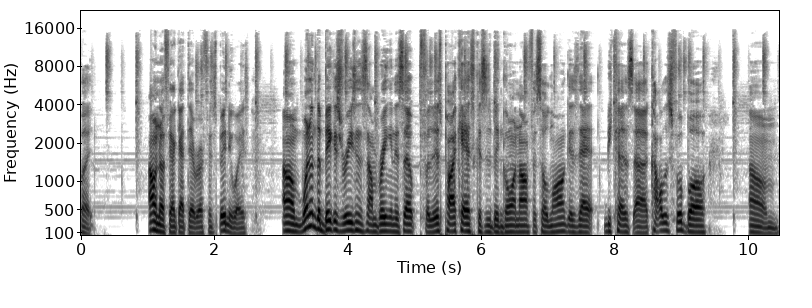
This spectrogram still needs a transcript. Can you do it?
But I don't know if y'all got that reference, but anyways, um, one of the biggest reasons I'm bringing this up for this podcast because it's been going on for so long is that because uh, college football um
